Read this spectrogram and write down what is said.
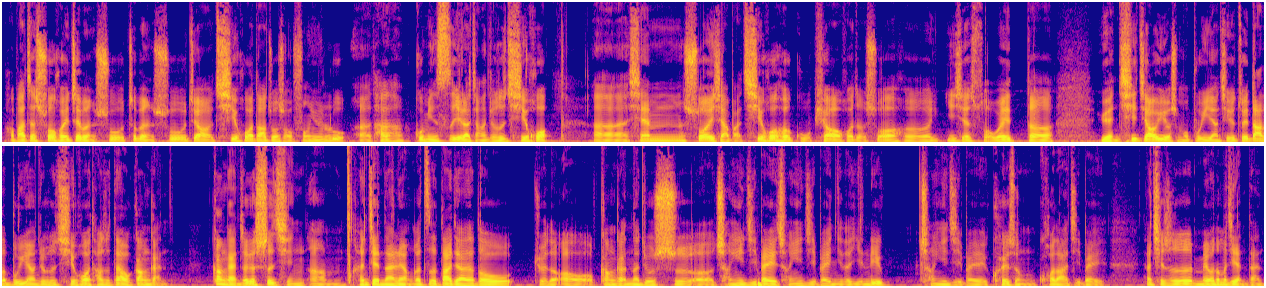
好吧？再说回这本书，这本书叫《期货大作手风云录》，呃，它顾名思义了，讲的就是期货。呃，先说一下吧，期货和股票或者说和一些所谓的远期交易有什么不一样？其实最大的不一样就是期货它是带有杠杆，杠杆这个事情，嗯，很简单两个字，大家都。觉得哦，杠杆那就是呃乘以几倍，乘以几倍，你的盈利乘以几倍，亏损扩大几倍。但其实没有那么简单，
